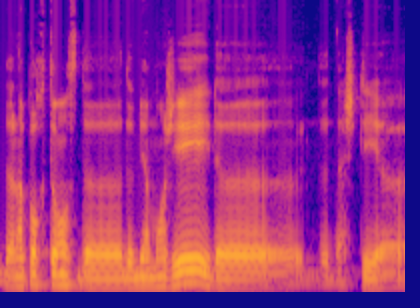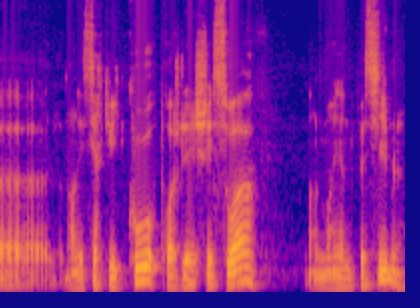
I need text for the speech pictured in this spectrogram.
de l'importance de, bien manger et d'acheter de, dans les circuits courts, proches de chez soi, dans le moyen possible.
